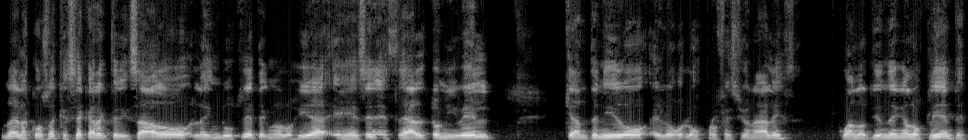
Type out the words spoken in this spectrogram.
Una de las cosas que se ha caracterizado la industria de tecnología es ese, alto nivel que han tenido eh, los, profesionales cuando atienden a los clientes.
